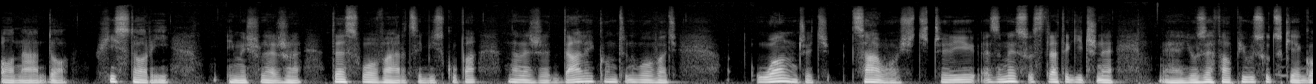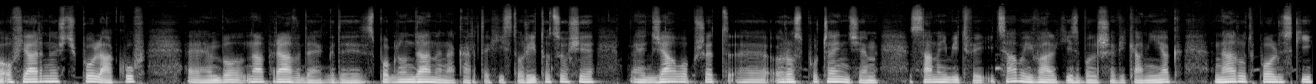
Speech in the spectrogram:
ona do historii. I myślę, że te słowa arcybiskupa należy dalej kontynuować, łączyć całość, czyli zmysł strategiczny e, Józefa Piłsudskiego, ofiarność Polaków, e, bo naprawdę, gdy spoglądamy na kartę historii, to co się e, działo przed rozpoczęciem samej bitwy i całej walki z bolszewikami, jak naród polski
